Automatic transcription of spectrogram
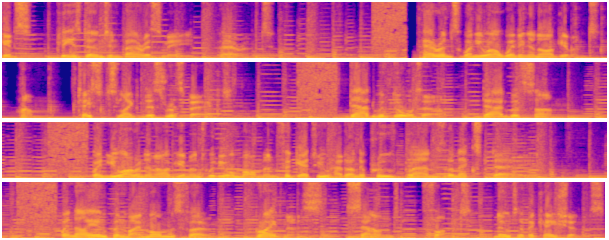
Kids, please don't embarrass me, parent. Parents when you are winning an argument, hum, tastes like disrespect. Dad with daughter, dad with son. When you are in an argument with your mom and forget you had unapproved plans the next day. When I open my mom's phone, brightness, sound, font, notifications,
